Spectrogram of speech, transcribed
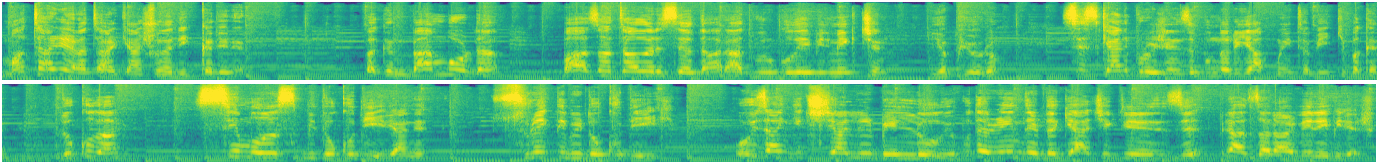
materyal atarken şuna dikkat edin. Bakın ben burada bazı hataları size daha rahat vurgulayabilmek için yapıyorum. Siz kendi projenizde bunları yapmayın tabii ki. Bakın dokular seamless bir doku değil. Yani sürekli bir doku değil. O yüzden geçiş yerleri belli oluyor. Bu da renderda gerçekliğinizi biraz zarar verebilir.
